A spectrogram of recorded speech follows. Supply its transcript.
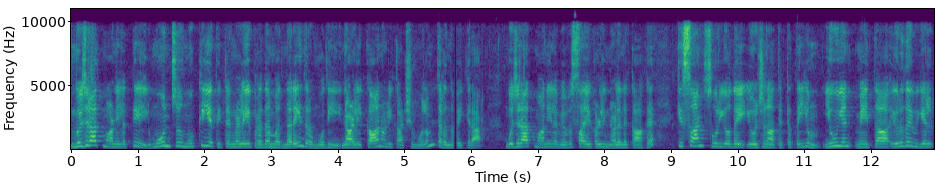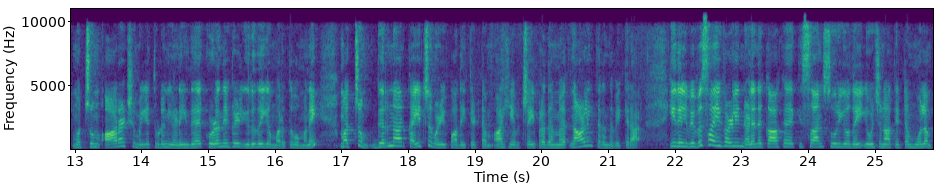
குஜராத் மாநிலத்தில் மூன்று முக்கிய திட்டங்களை பிரதமர் நரேந்திர மோடி நாளை காணொலி காட்சி மூலம் திறந்து வைக்கிறார். குஜராத் மாநில விவசாயிகளின் நலனுக்காக கிசான் சூரியோதய் யோஜனா திட்டத்தையும் யூஎன் மேத்தா இருதயவியல் மற்றும் ஆராய்ச்சி மையத்துடன் இணைந்த குழந்தைகள் இருதய மருத்துவமனை மற்றும் கிர்னார் கயிற்று வழிபாதை திட்டம் ஆகியவற்றை பிரதமர் நாளை திறந்து வைக்கிறார். இதில் விவசாயிகளின் நலனுக்காக கிசான் சூரியோதய் யோஜனா திட்டம் மூலம்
